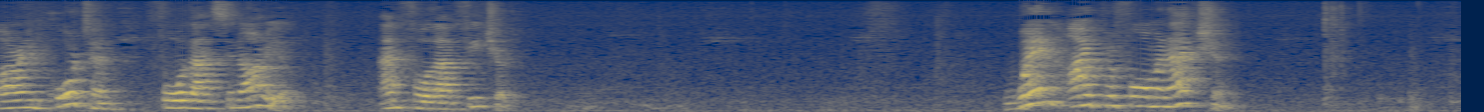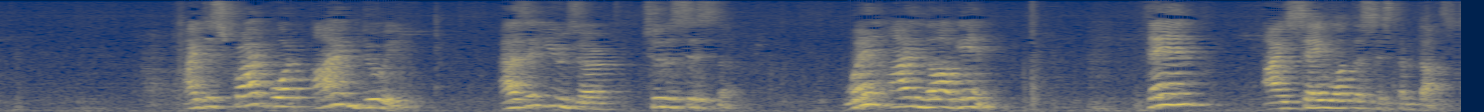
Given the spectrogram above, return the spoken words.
are important for that scenario and for that feature. When I perform an action, I describe what I'm doing as a user to the system. When I log in, then I say what the system does.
